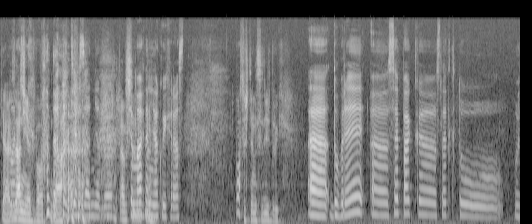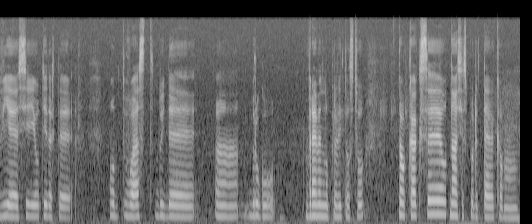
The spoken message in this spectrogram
Тя е Маничка. задния двор. да, тя е задния двор. ще махнем някой храст. После ще не седиш други. А, добре, а, все пак а, след като вие си отидахте от власт, дойде а, друго временно правителство, то как се отнася според тебе към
